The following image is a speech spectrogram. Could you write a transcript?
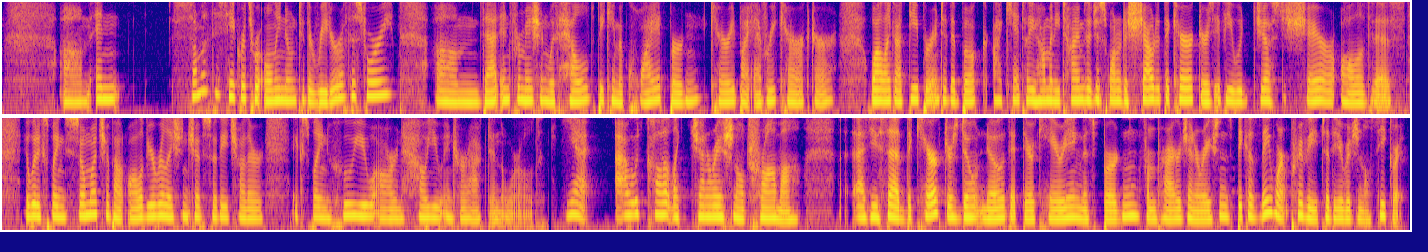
Um, and some of the secrets were only known to the reader of the story. Um, that information withheld became a quiet burden carried by every character. While I got deeper into the book, I can't tell you how many times I just wanted to shout at the characters if you would just share all of this. It would explain so much about all of your relationships with each other, explain who you are and how you interact in the world. Yeah, I would call it like generational trauma. As you said, the characters don't know that they're carrying this burden from prior generations because they weren't privy to the original secret.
